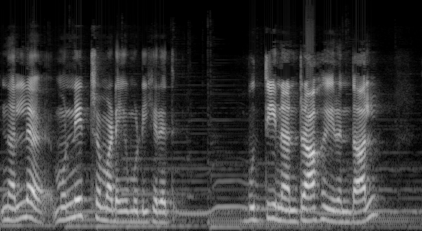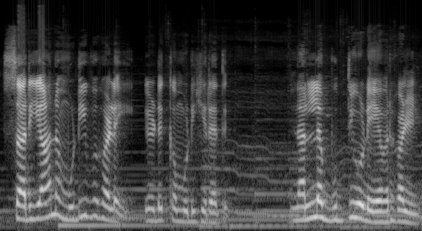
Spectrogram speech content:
நல்ல முன்னேற்றம் அடைய முடிகிறது. புத்தி நன்றாக இருந்தால் சரியான முடிவுகளை எடுக்க முடிகிறது. நல்ல புத்தியுடையவர்கள்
